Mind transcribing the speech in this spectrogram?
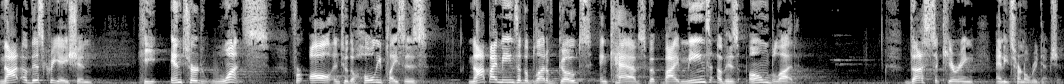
not of this creation, he entered once for all into the holy places, not by means of the blood of goats and calves, but by means of his own blood, thus securing an eternal redemption.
